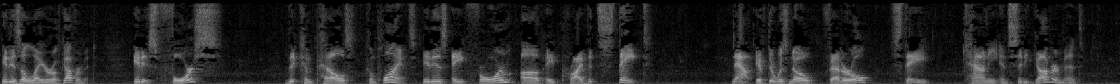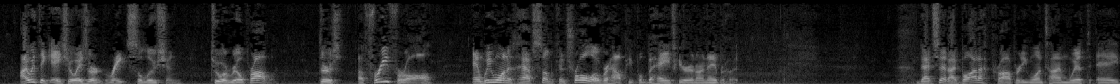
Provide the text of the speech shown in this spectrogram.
It is a layer of government. It is force that compels compliance. It is a form of a private state. Now, if there was no federal, state, county, and city government, I would think HOAs are a great solution to a real problem. There's a free for all, and we want to have some control over how people behave here in our neighborhood. That said, I bought a property one time with a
